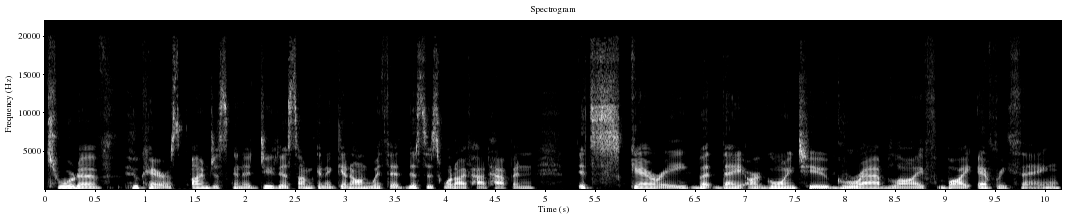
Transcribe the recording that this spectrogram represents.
sort of who cares? I'm just going to do this. I'm going to get on with it. This is what i've had happen. It's scary but they are going to grab life by everything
